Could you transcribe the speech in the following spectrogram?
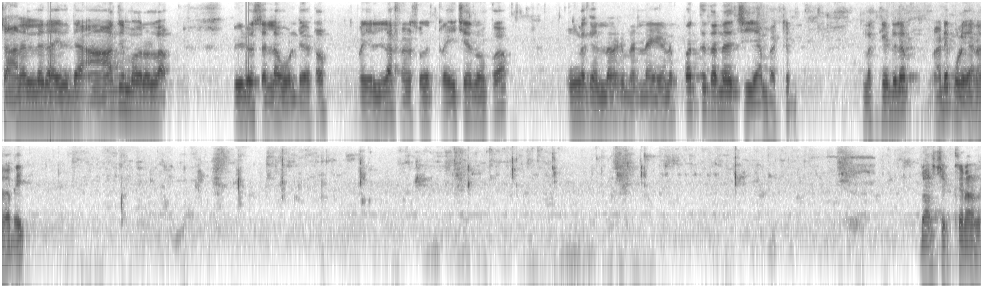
ചാനലിന്റെ ഇതിന്റെ ആദ്യം മുതലുള്ള വീഡിയോസ് എല്ലാം ഉണ്ട് കേട്ടോ. അപ്പോൾ എല്ലാ ഫ്രണ്ട്സും ഒന്ന് ട്രൈ ചെയ്ത് നോക്കുക. നിങ്ങൾക്ക് എല്ലാവർക്കും നല്ല എളുപ്പത്തിൽ തന്നെ ചെയ്യാൻ പറ്റും. നല്ല കിടിലം അടിപൊളിയാണ് കറി. ചിക്കനാണ്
